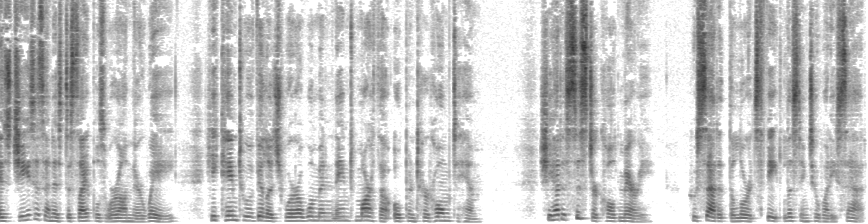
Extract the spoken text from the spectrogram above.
As Jesus and his disciples were on their way, he came to a village where a woman named Martha opened her home to him. She had a sister called Mary, who sat at the Lord's feet listening to what he said.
